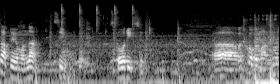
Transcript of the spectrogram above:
розтаплюємо на цій сковорідці вершкове масло.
